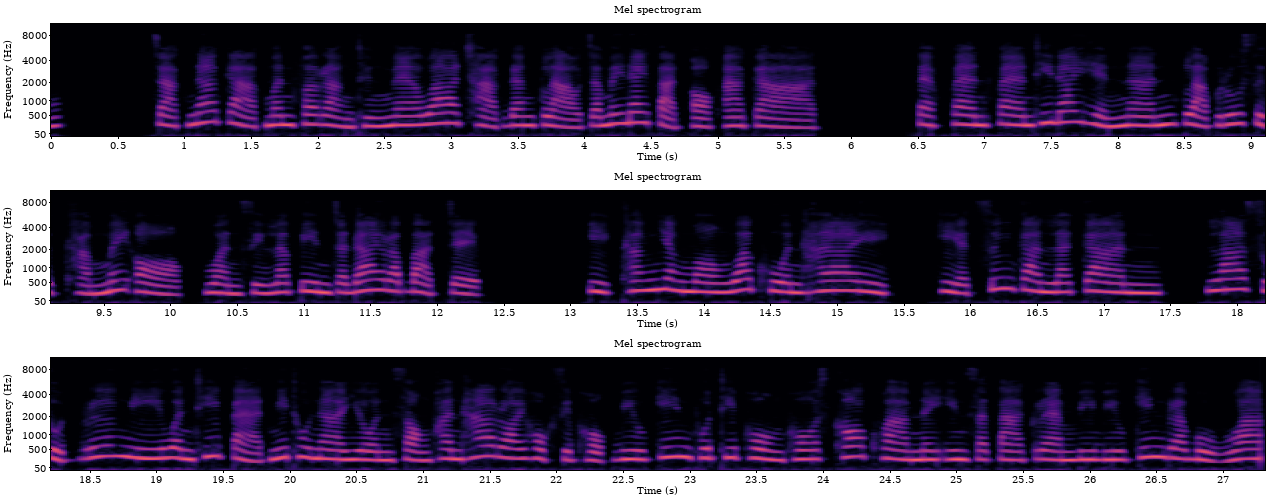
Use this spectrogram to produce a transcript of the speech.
12จากหน้ากากมันฝรั่งถึงแม้ว่าฉากดังกล่าวจะไม่ได้ตัดออกอากาศ แต่แฟนๆที่ได้เห็นนั้นกลับรู้สึกขำไม่ออก หวั่นศิลปินจะได้รับบาดเจ็บ อีกทั้งยังมองว่าควรให้เกียรติซึ่งกันและกัน ล่าสุดเรื่องนี้วันที่ 8 มิถุนายน 2566 บิลกินพุทธิพงศ์โพสต์ข้อความในอินสตาแกรมบีบิลกินระบุว่า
